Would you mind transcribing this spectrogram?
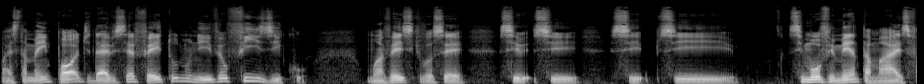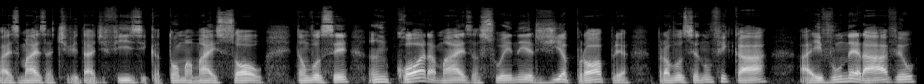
mas também pode, deve ser feito no nível físico. Uma vez que você se, se, se, se se movimenta mais, faz mais atividade física, toma mais sol, então você ancora mais a sua energia própria para você não ficar aí vulnerável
